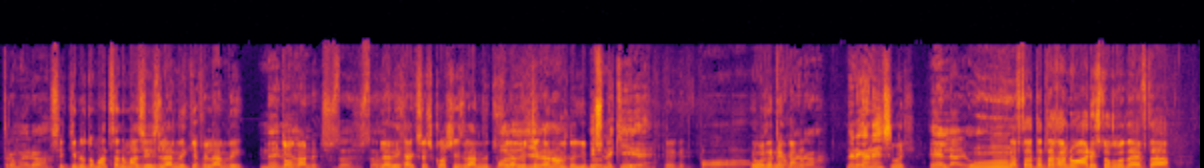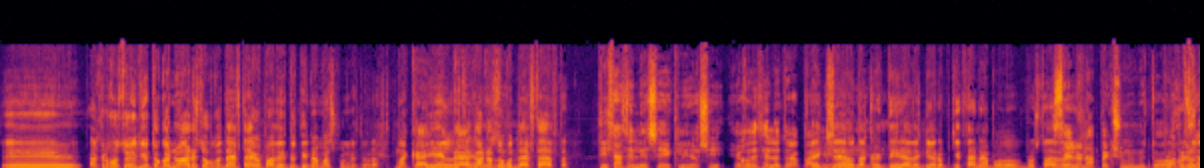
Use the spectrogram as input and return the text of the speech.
τρομερό. Σε εκείνο το μάτι ήταν μαζί Ισλανδοί και Φιλανδοί Ναι, που το ναι, έκανε. Σωστό, σωστό. Δηλαδή είχα ξεσηκώσει Ισλανδοί τους Όλο το Φιλανδοί και γήπεδο. έκαναν όλο το γήπεδο. Ήσουν εκεί, ε; Ναι, ναι. Πω, Εγώ δεν τρομερό. έκανα. Δεν έκανες; Όχι. Έλα, ρε. Ου. Αυτά όταν τα έκανε ο Άρης το 87, ε, ακριβώς το ίδιο το έκανε ο Άρης το 87. Οι οπαδοί του, τι να μας πούνε τώρα; αυτοί. Μακάρι. Οι Έλληνες τα μακάρι να κάνουν από τους το δούμε. 87 αυτά. Τι θα θέλεις σε κλήρωση; Εγώ δεν θέλω τώρα πάλι. Δεν ξέρω τα κριτήρια, δεν ξέρω ποιοι θα είναι από εδώ μπροστά. Θέλω να παίξουμε με το. Προκρίνονται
